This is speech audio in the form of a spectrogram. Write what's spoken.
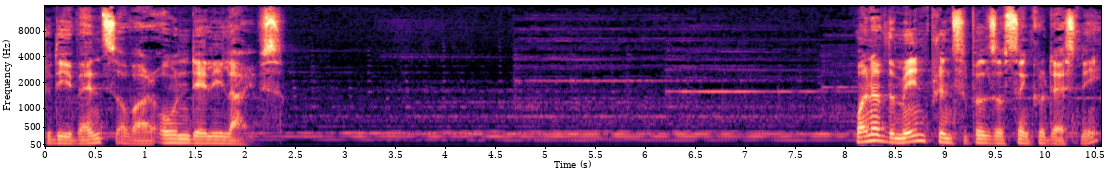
to the events of our own daily lives. One of the main principles of synchrodestiny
